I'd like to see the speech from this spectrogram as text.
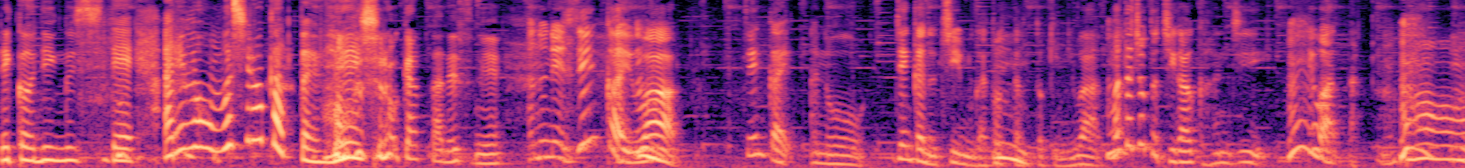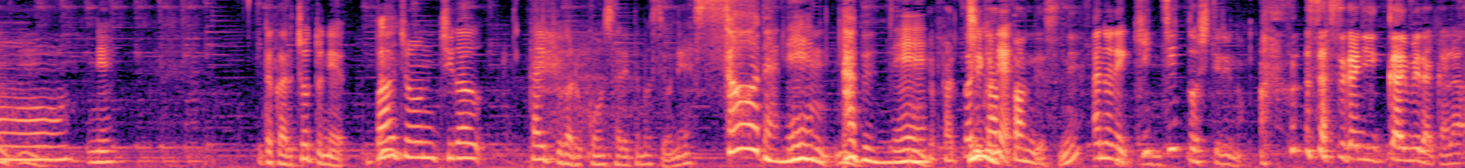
レコーディングして、うん、あれも面白かったよね。面白かったですね。あのね前回は、前回あの前回のチームが取った時には、またちょっと違う感じではあったね。うんうんねだからちょっとねバージョン違うタイプが録音されてますよね。そうだね、うん多分ね。やっぱ違ったんですね。あのね、きっちりとしてるの。さすがに一回目だから。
